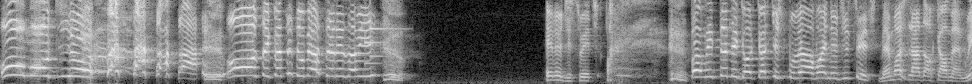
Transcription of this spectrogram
Oh mon dieu! oh, c'est quoi cette ouverture, les amis? Energy Switch. Parmi tous les gold cards que je pouvais avoir Energy Switch. Mais moi, je l'adore quand même, oui?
